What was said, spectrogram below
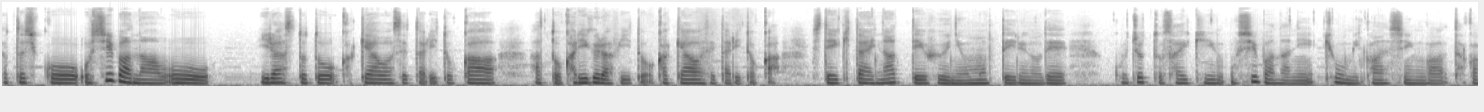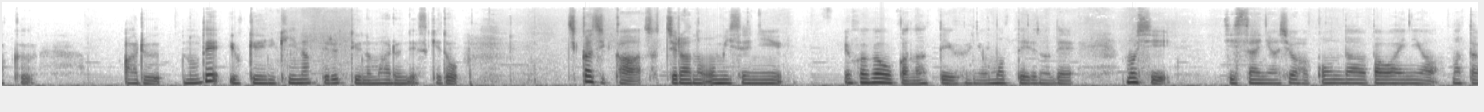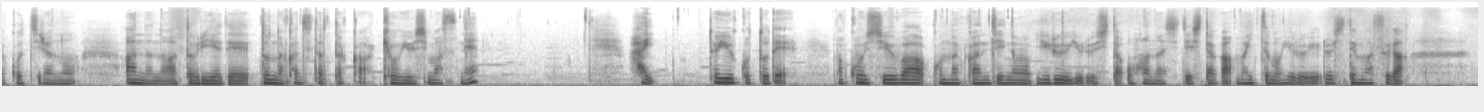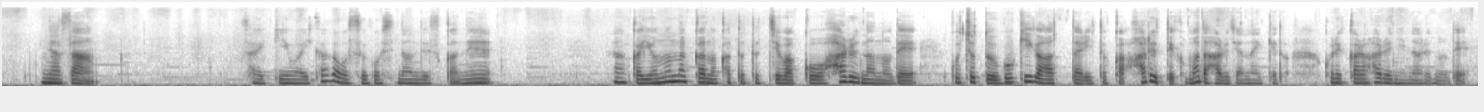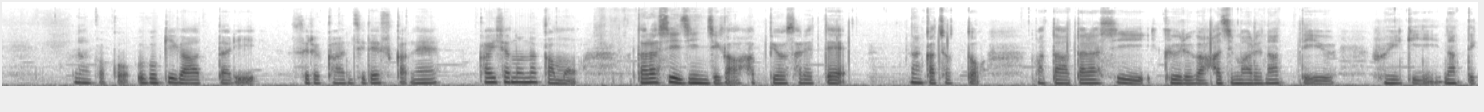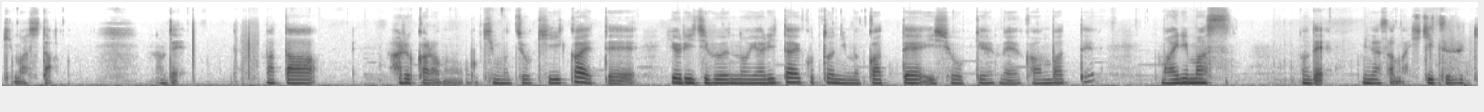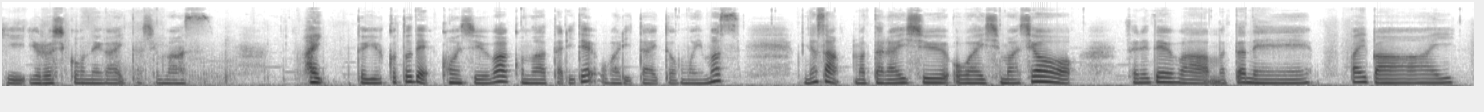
私こう押し花をイラストと掛け合わせたりとかあとカリグラフィーと掛け合わせたりとかしていきたいなっていうふうに思っているのでこうちょっと最近押し花に興味関心が高くあるので余計に気になってるっていうのもあるんですけど近々そちらのお店に伺おうかなっていうふうに思っているのでもし実際に足を運んだ場合にはまたこちらのアンナのアトリエでどんな感じだったか共有しますね。はいということでまあ、今週はこんな感じのゆるゆるしたお話でしたが、まあ、いつもゆるゆるしてますが皆さん最近はいかがお過ごしなんですかね？なんか世の中の方たちはこう春なのでこうちょっと動きがあったりとか春っていうかまだ春じゃないけどこれから春になるのでなんかこう動きがあったりする感じですかね。会社の中も新しい人事が発表されてなんかちょっとまた新しいクールが始まるなっていう雰囲気になってきました。のでまた春からも気持ちを切り替えてより自分のやりたいことに向かって一生懸命頑張ってまいりますので皆様引き続きよろしくお願いいたします。はいということで今週はこの辺りで終わりたいと思います。皆さんまた来週お会いしましょう。それではまたね。バイバーイ。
